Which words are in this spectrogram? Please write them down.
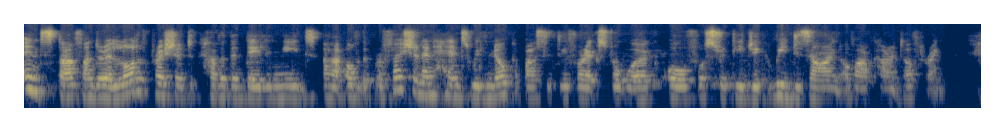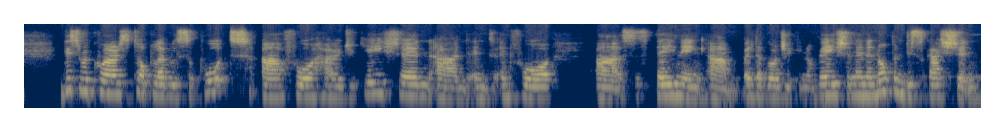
and staff under a lot of pressure to cover the daily needs uh, of the profession and hence with no capacity for extra work or for strategic redesign of our current offering. This requires top level support uh, for higher education and, and, and for uh, sustaining um, pedagogic innovation and an open discussion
